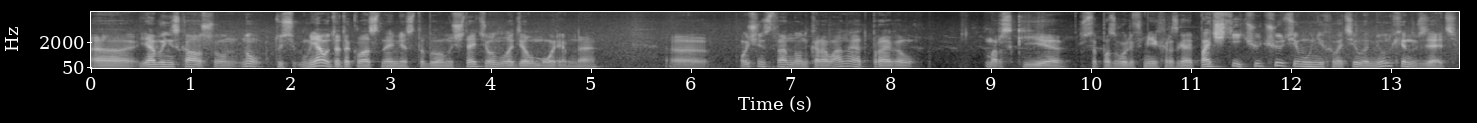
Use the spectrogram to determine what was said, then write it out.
А, я бы не сказал, что он... Ну, то есть у меня вот это классное место было. Ну, считайте, он владел морем, да. А, очень странно, он караваны отправил морские, что позволив мне их разгадать. Почти, чуть-чуть ему не хватило Мюнхен взять.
